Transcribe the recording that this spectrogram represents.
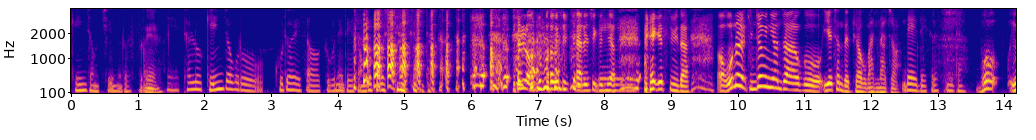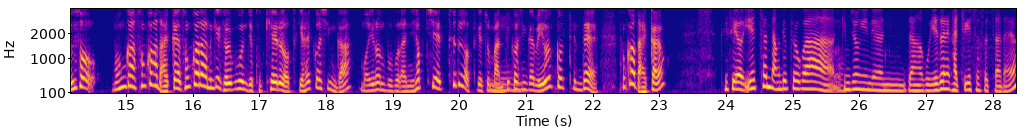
개인 정치인으로서 예. 예, 별로 개인적으로 고려해서 그분에 대해서 언급하고 싶지 않습니다. 별로 언급하고 싶지 않으시군요. 네. 알겠습니다. 어, 오늘 김정인 위원장하고 이해찬 대표하고 만나죠. 네, 네, 그렇습니다. 뭐 여기서 뭔가 성과가 날까요? 성과라는 게 결국은 이제 국회를 어떻게 할 것인가, 뭐 이런 부분 아니 협치의 틀을 어떻게 좀 만들 네. 것인가, 뭐 이런 걸 텐데 성과가 날까요? 글쎄요, 이해찬 당대표가 어. 김종인 위원장하고 예전에 같이 계셨었잖아요.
